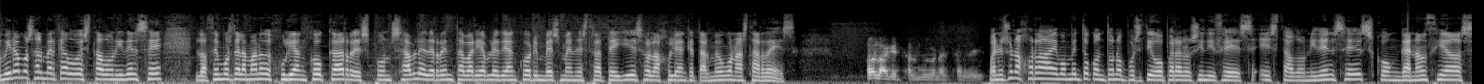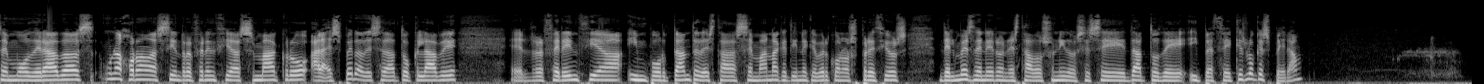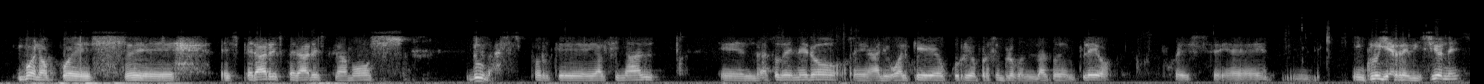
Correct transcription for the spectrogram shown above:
Miramos al mercado estadounidense, lo hacemos de la mano de Julián Coca, responsable de renta variable de Anchor Investment Strategies. Hola Julián, ¿qué tal? Muy buenas tardes. Hola, ¿qué tal? Muy buenas tardes. Bueno, es una jornada de momento con tono positivo para los índices estadounidenses, con ganancias moderadas, una jornada sin referencias macro, a la espera de ese dato clave, eh, referencia importante de esta semana que tiene que ver con los precios del mes de enero en Estados Unidos, ese dato de IPC. ¿Qué es lo que espera? Bueno, pues eh, esperar, esperar, esperamos dudas, porque al final el dato de enero, eh, al igual que ocurrió, por ejemplo, con el dato de empleo, pues eh, incluye revisiones,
